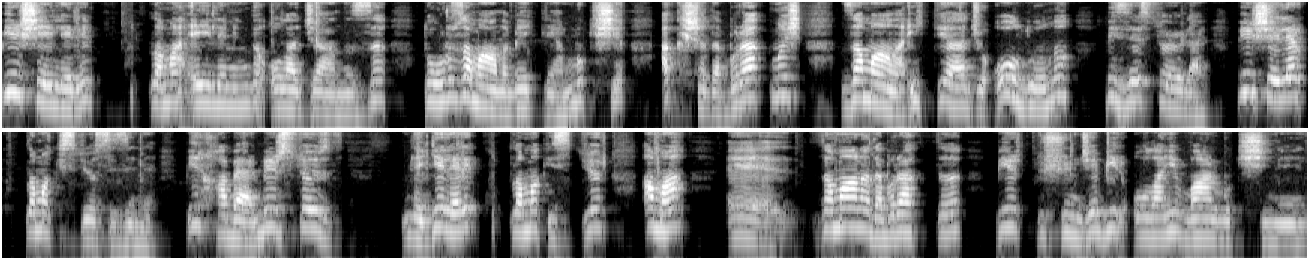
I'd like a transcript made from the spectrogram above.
bir şeyleri kutlama eyleminde olacağınızı doğru zamanı bekleyen bu kişi akışa da bırakmış zamana ihtiyacı olduğunu bize söyler. Bir şeyler kutlamak istiyor sizinle. Bir haber, bir sözle gelerek kutlamak istiyor ama e, zamana da bıraktığı bir düşünce, bir olayı var bu kişinin.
